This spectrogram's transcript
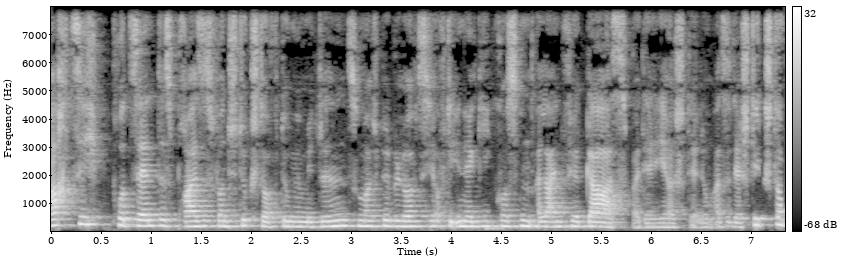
80 Prozent des Preises von Stickstoffdüngemitteln zum Beispiel beläuft sich auf die Energiekosten allein für Gas bei der Herstellung. Also der Stickstoff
